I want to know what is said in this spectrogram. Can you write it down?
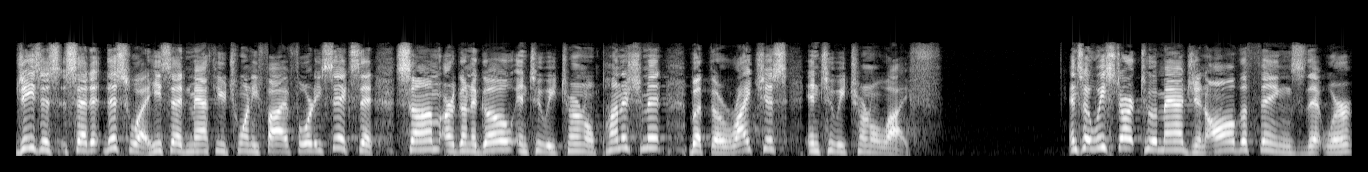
Jesus said it this way. He said, Matthew 25, 46, that some are going to go into eternal punishment, but the righteous into eternal life. And so we start to imagine all the things that we're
